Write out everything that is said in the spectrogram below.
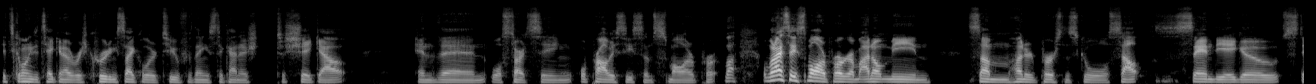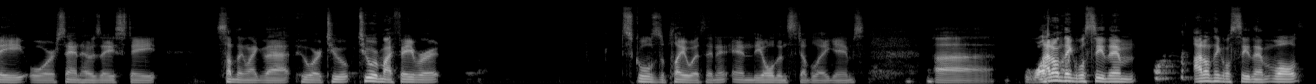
it's going to take another recruiting cycle or two for things to kind of sh- to shake out, and then we'll start seeing. We'll probably see some smaller. Pro- when I say smaller program, I don't mean some hundred person school, South San Diego State or San Jose State, something like that. Who are two two of my favorite schools to play with in in the old NCAA games. Uh, I don't think we'll see them. I don't think we'll see them. Well,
